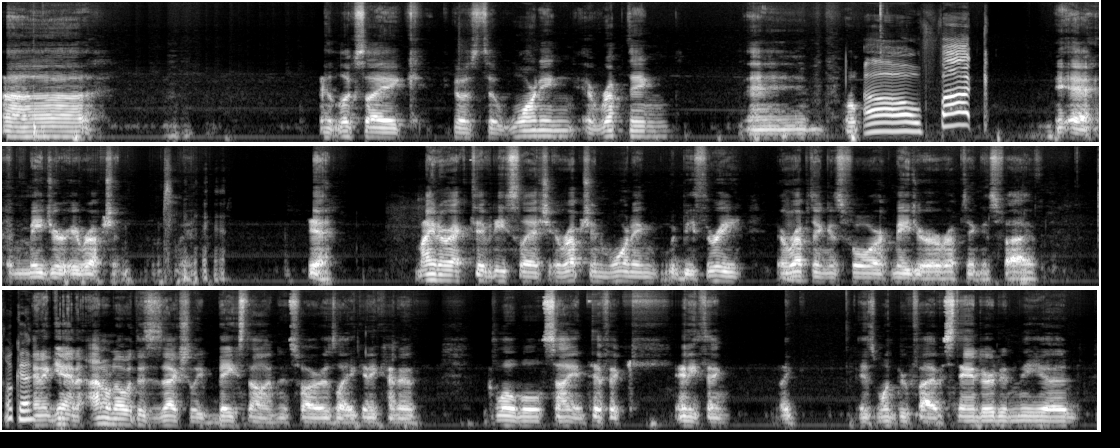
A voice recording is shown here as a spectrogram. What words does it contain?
uh, it looks like goes to warning, erupting, and oh, Oh fuck! Yeah, a major eruption. yeah. Minor activity slash eruption warning would be three. Erupting is four. Major erupting is five. Okay. And again, I don't know what this is actually based on as far as like any kind of global scientific anything. Like, is one through five a standard in the uh,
